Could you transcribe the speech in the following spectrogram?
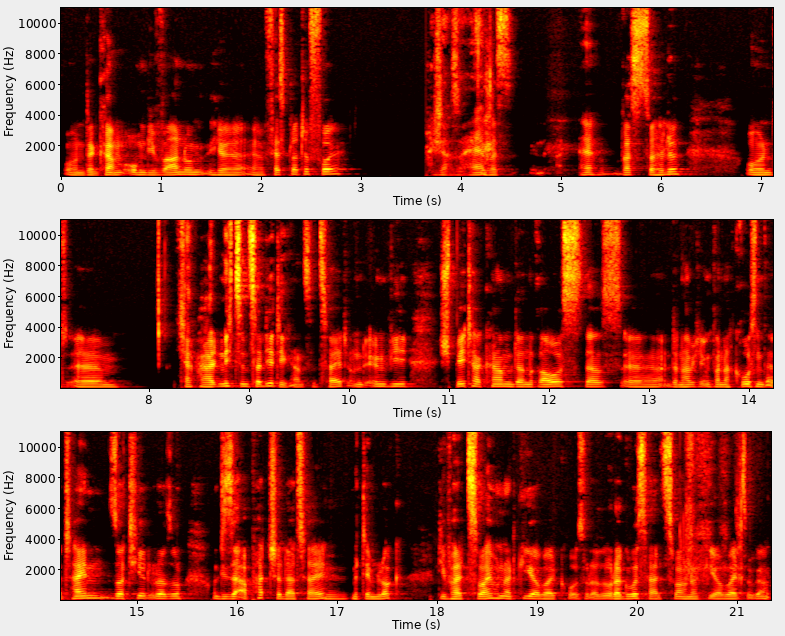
Und dann kam oben die Warnung, hier äh, Festplatte voll. Ich dachte so, hä, was, hä, was zur Hölle? Und ähm, ich habe halt nichts installiert die ganze Zeit und irgendwie später kam dann raus, dass äh, dann habe ich irgendwann nach großen Dateien sortiert oder so und diese Apache-Datei mhm. mit dem Log, die war halt 200 Gigabyte groß oder so oder größer als 200 Gigabyte sogar.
